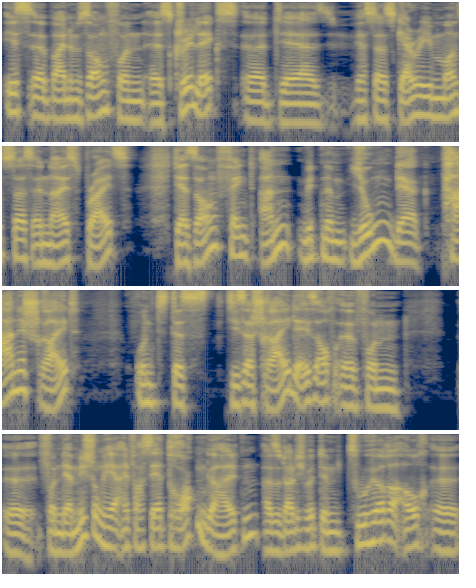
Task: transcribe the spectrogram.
ist äh, bei einem Song von äh, Skrillex, äh, der, wie heißt das, Scary Monsters and Nice Sprites. Der Song fängt an mit einem Jungen, der panisch schreit und das, dieser Schrei, der ist auch äh, von äh, von der Mischung her einfach sehr trocken gehalten. Also dadurch wird dem Zuhörer auch äh,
